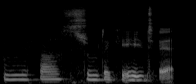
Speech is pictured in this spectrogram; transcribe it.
një fazë shumë të keqe.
